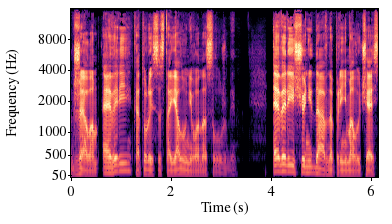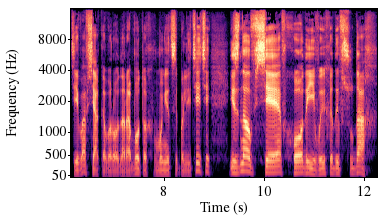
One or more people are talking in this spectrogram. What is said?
Джелом Эвери, который состоял у него на службе. Эвери еще недавно принимал участие во всякого рода работах в муниципалитете и знал все входы и выходы в судах,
